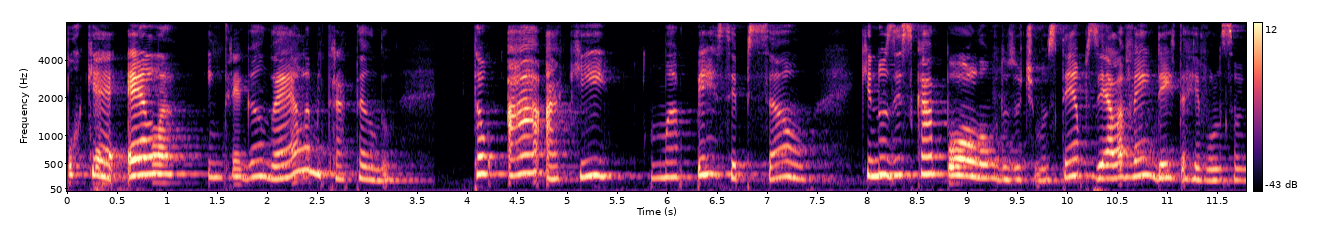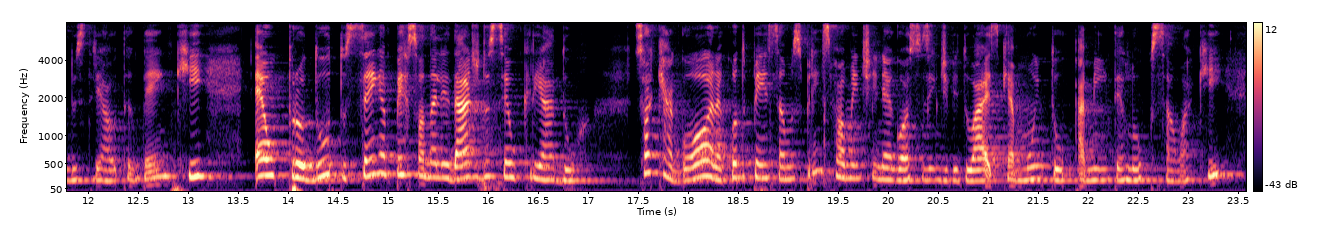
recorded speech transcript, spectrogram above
Porque é ela entregando, é ela me tratando. Então há aqui uma percepção que nos escapou ao longo dos últimos tempos, e ela vem desde a Revolução Industrial também, que é o produto sem a personalidade do seu criador. Só que agora, quando pensamos principalmente em negócios individuais, que é muito a minha interlocução aqui,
